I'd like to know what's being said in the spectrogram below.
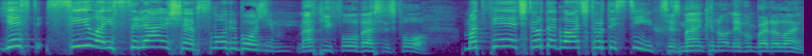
Есть сила, исцеляющая в Слове Божьем. Matthew 4, verses 4 Матфея, 4 глава, 4 стих. says, Man cannot live on bread alone,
